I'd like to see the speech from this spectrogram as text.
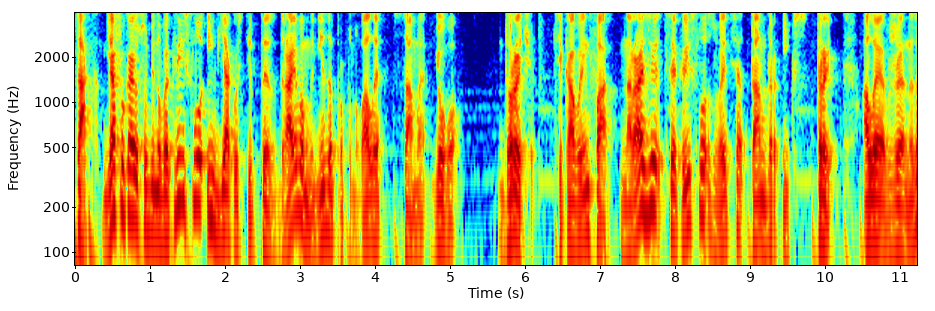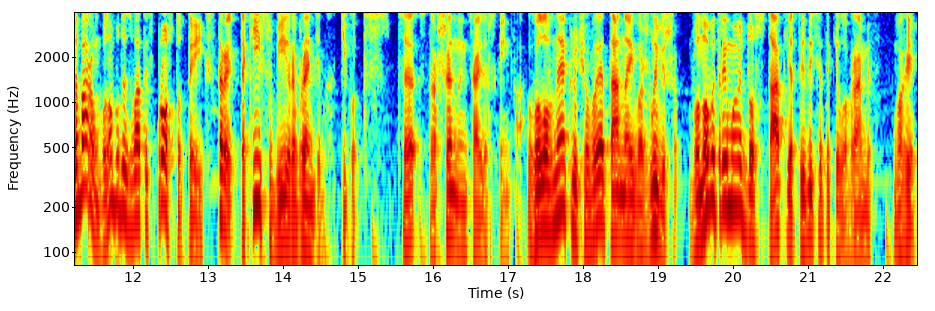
Так, я шукаю собі нове крісло, і в якості тест-драйва мені запропонували саме його. До речі, цікава інфа. Наразі це крісло зветься Thunder X3, але вже незабаром воно буде зватись просто TX3. Такий собі ребрендінг. Тільки тс, це страшенно інсайдерська інфа. Головне, ключове та найважливіше, воно витримує до 150 кг ваги.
